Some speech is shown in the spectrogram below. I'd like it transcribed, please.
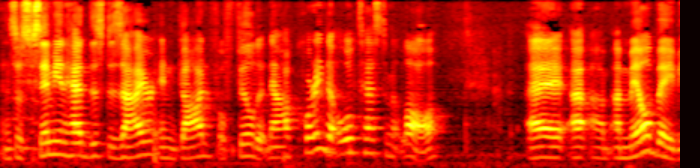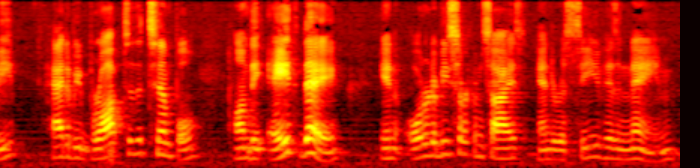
And so Simeon had this desire, and God fulfilled it. Now, according to Old Testament law, a, a, a male baby had to be brought to the temple on the eighth day in order to be circumcised and to receive his name.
